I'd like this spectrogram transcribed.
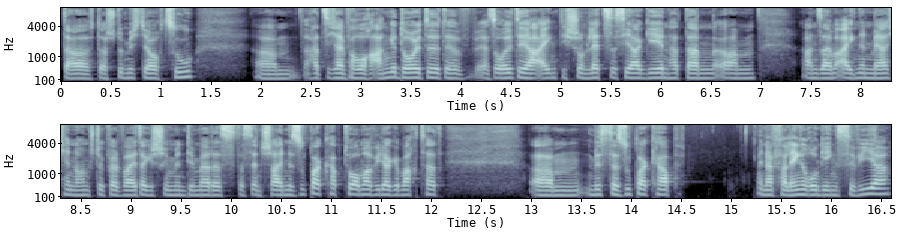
da, da stimme ich dir auch zu. Ähm, hat sich einfach auch angedeutet, er, er, sollte ja eigentlich schon letztes Jahr gehen, hat dann ähm, an seinem eigenen Märchen noch ein Stück weit weitergeschrieben, indem er das, das entscheidende Supercup-Tor mal wieder gemacht hat. Ähm, Mr. Supercup in der Verlängerung gegen Sevilla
